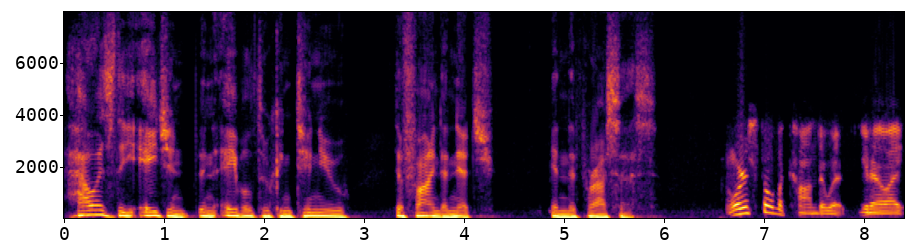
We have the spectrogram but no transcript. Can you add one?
How has the agent been able to continue to find a niche in the process? we're still the conduit. You know, I,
